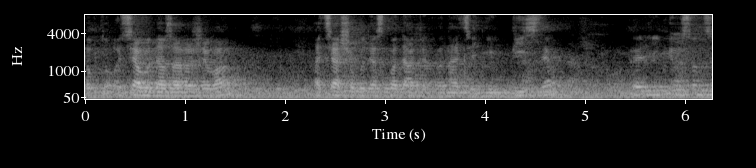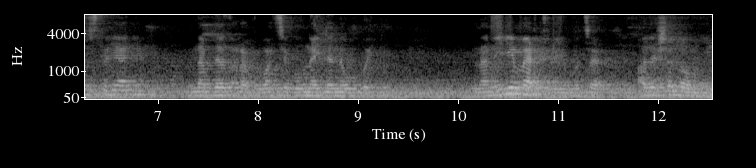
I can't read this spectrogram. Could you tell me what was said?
Тобто оця вода зараз жива, а ця, що буде спадати 12 днів після літнього сонцестояння, вона буде рахуватися, бо вона йде на вбиту. Вона не є мертвою, бо це, але шановні,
